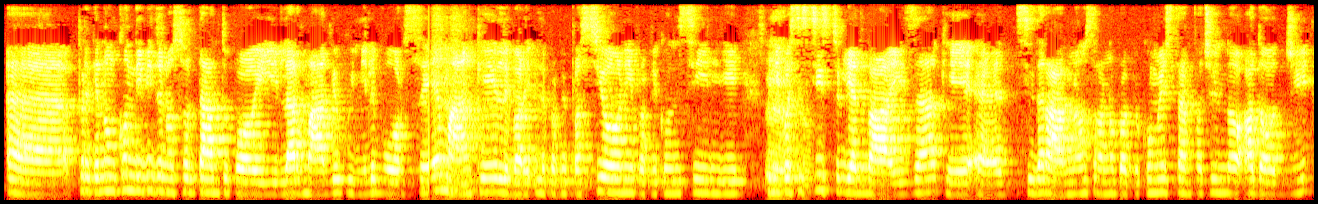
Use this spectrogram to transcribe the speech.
eh, perché non condividono soltanto poi l'armadio, quindi le borse, Sì, ma sì. anche le, varie- le proprie passioni, i propri consigli. Quindi Certo. queste sisterly advice che eh, si daranno saranno proprio come stanno facendo ad oggi.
